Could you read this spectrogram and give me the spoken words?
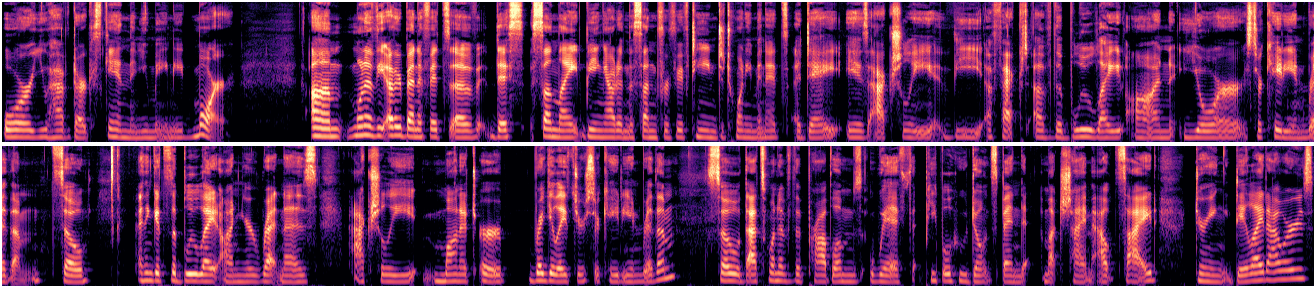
or you have dark skin, then you may need more. Um, one of the other benefits of this sunlight being out in the sun for 15 to 20 minutes a day is actually the effect of the blue light on your circadian rhythm. So, I think it's the blue light on your retinas actually monitor regulates your circadian rhythm. So that's one of the problems with people who don't spend much time outside during daylight hours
